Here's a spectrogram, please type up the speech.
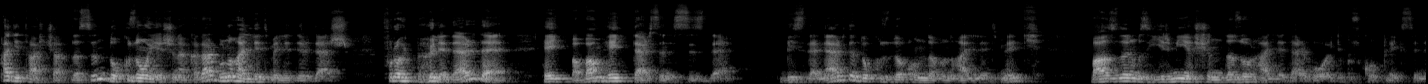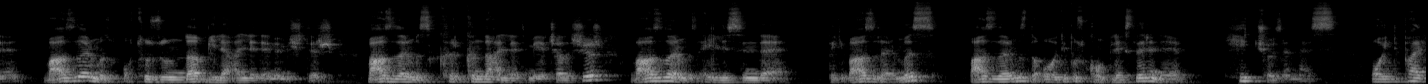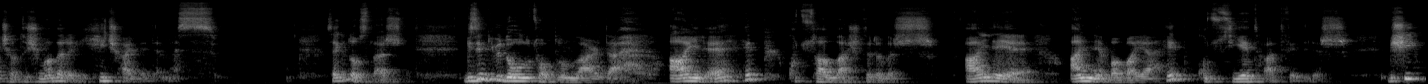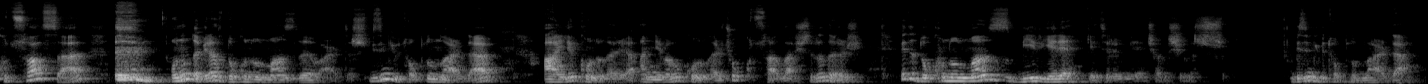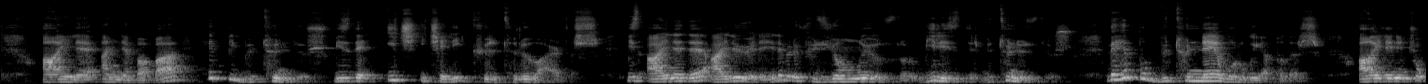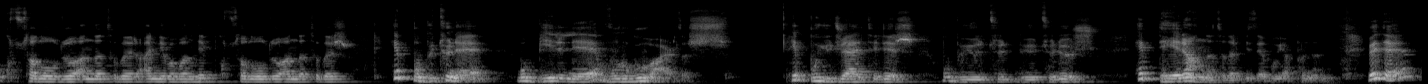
Hadi taş çatlasın 9-10 yaşına kadar bunu halletmelidir der. Freud böyle der de hey babam hey dersiniz siz de. Bizde nerede 9'da 10'da bunu halletmek? Bazılarımız 20 yaşında zor halleder bu Oedipus kompleksini. Bazılarımız 30'unda bile halledememiştir. Bazılarımız 40'ında halletmeye çalışır. Bazılarımız 50'sinde. Peki bazılarımız, bazılarımız da Oedipus komplekslerini hiç çözemez. Oedipal çatışmaları hiç halledemez. Sevgili dostlar, bizim gibi doğulu toplumlarda aile hep kutsallaştırılır. Aileye, anne babaya hep kutsiyet atfedilir. Bir şey kutsalsa onun da biraz dokunulmazlığı vardır. Bizim gibi toplumlarda aile konuları, anne baba konuları çok kutsallaştırılır ve de dokunulmaz bir yere getirilmeye çalışılır. Bizim gibi toplumlarda aile, anne, baba hep bir bütündür. Bizde iç içelik kültürü vardır. Biz ailede aile üyeleriyle böyle füzyonluyuzdur, birizdir, bütünüzdür. Ve hep bu bütünlüğe vurgu yapılır. Ailenin çok kutsal olduğu anlatılır, anne babanın hep kutsal olduğu anlatılır. Hep bu bütüne, bu birliğe vurgu vardır. Hep bu yüceltilir, bu büyütü, büyütülür. Hep değeri anlatılır bize bu yapının. Ve de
